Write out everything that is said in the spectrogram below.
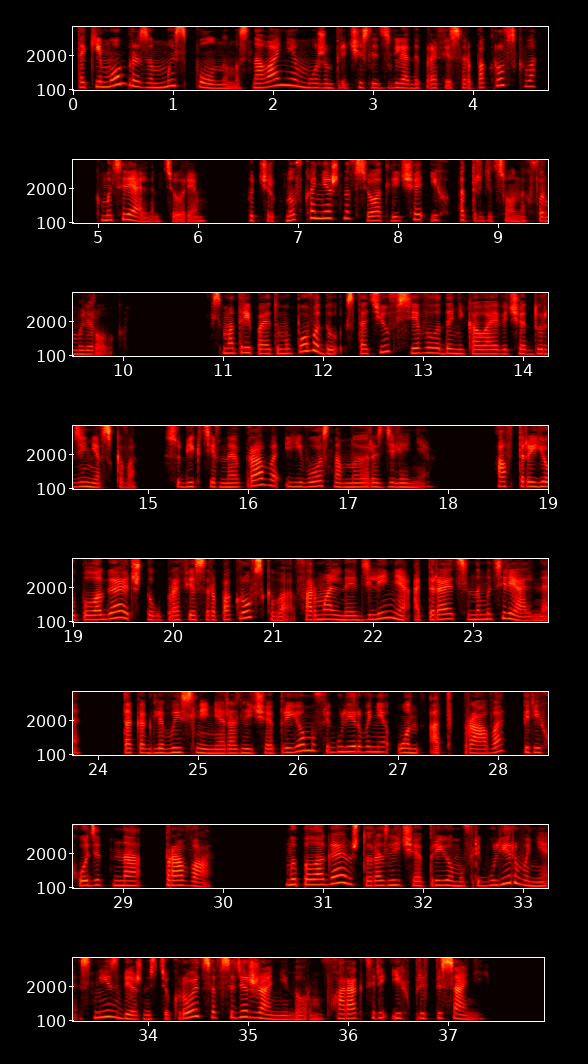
Таким образом, мы с полным основанием можем причислить взгляды профессора Покровского к материальным теориям, подчеркнув, конечно, все отличие их от традиционных формулировок. Смотри по этому поводу статью Всеволода Николаевича Дурдиневского «Субъективное право и его основное разделение». Автор ее полагает, что у профессора Покровского формальное деление опирается на материальное, так как для выяснения различия приемов регулирования он от права переходит на права. Мы полагаем, что различие приемов регулирования с неизбежностью кроется в содержании норм, в характере их предписаний.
